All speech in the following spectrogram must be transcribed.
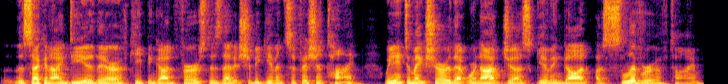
the second idea there of keeping God first is that it should be given sufficient time. We need to make sure that we're not just giving God a sliver of time,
